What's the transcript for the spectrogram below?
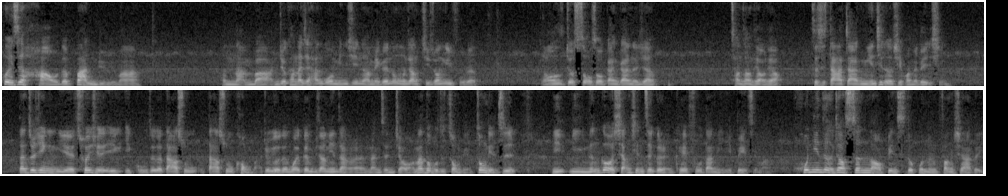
会是好的伴侣吗？很难吧？你就看那些韩国明星啊，每个人弄得这样奇装异服的，然后就瘦瘦干干的这样唱唱跳跳，这是大家年轻人都喜欢的类型。但最近也吹起了一一股这个大叔大叔控吧，就有的人会跟比较年长的男生交往，那都不是重点，重点是，你你能够相信这个人可以负担你一辈子吗？婚姻这个叫生老病死都不能放下的耶。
